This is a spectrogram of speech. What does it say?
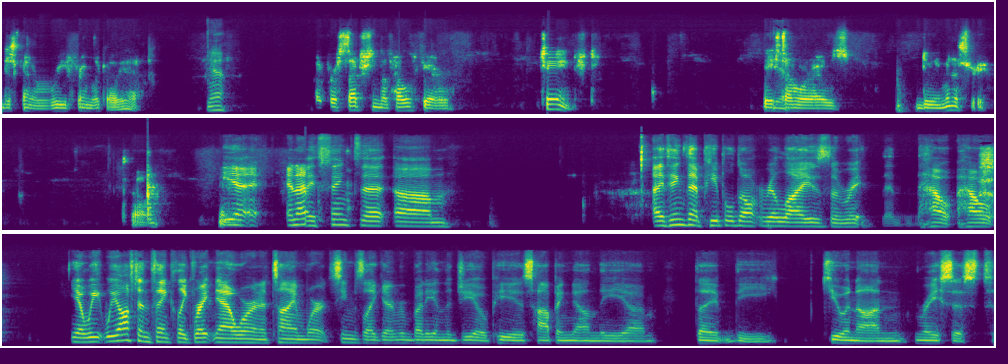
just kind of reframed, like, oh yeah, yeah. My perception of healthcare changed based yeah. on where I was doing ministry. So, yeah, yeah and I think that um, I think that people don't realize the rate how how yeah, we, we often think like right now we're in a time where it seems like everybody in the GOP is hopping down the um, the the QAnon racist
